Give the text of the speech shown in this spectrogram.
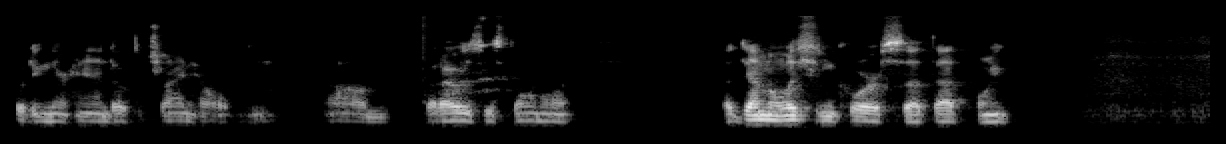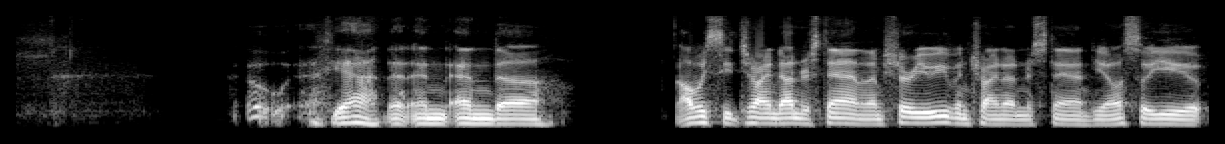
putting their hand out to try and help me. Um, but I was just on a, a demolition course at that point. Oh, yeah, and and uh, obviously trying to understand. I'm sure you even trying to understand. You know, so you,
